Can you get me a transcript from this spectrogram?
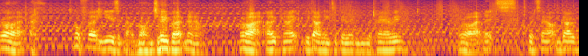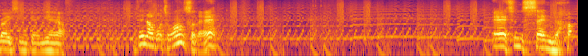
Right. Not 30 years ago, mind you, but now. Right, okay, we don't need to do any repairing. Right, let's quit out and go racing again. Yeah, I didn't know what to answer there. Ayrton send up.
